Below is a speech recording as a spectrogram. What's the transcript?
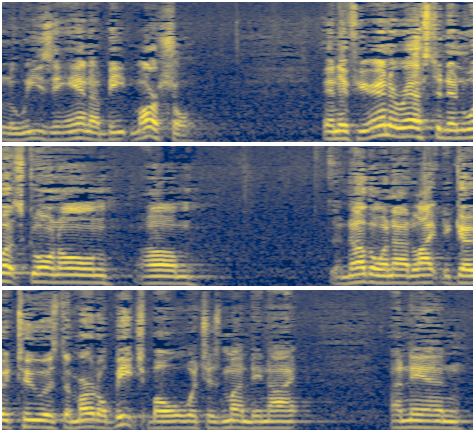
Louisiana beat Marshall. And if you're interested in what's going on, um, another one I'd like to go to is the Myrtle Beach Bowl, which is Monday night. And then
